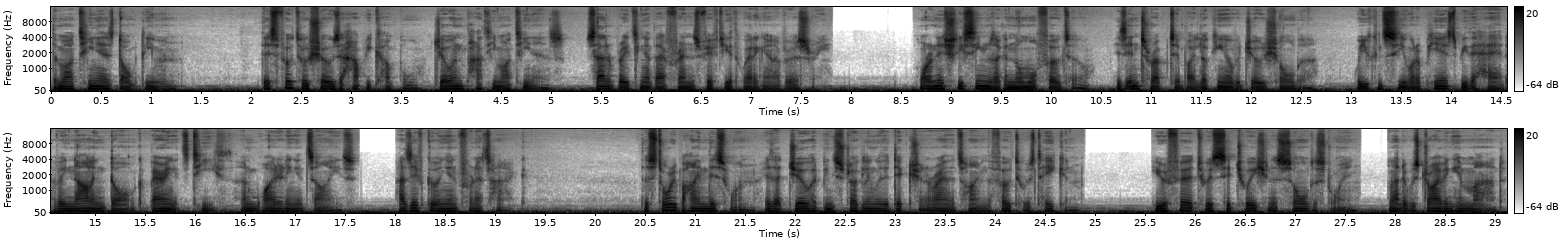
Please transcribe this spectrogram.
The Martinez Dog Demon. This photo shows a happy couple, Joe and Patty Martinez, celebrating at their friend's 50th wedding anniversary. What initially seems like a normal photo is interrupted by looking over Joe's shoulder, where you can see what appears to be the head of a gnarling dog baring its teeth and widening its eyes, as if going in for an attack. The story behind this one is that Joe had been struggling with addiction around the time the photo was taken. He referred to his situation as soul destroying, and that it was driving him mad,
